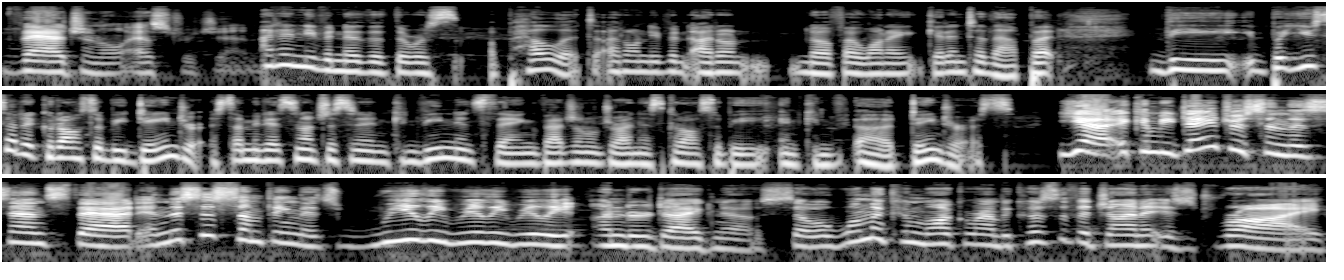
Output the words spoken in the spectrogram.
vaginal estrogen. I didn't even know that there was a pellet. I don't even I don't know if I want to get into that. But the but you said it could also be dangerous. I mean, it's not just an inconvenience thing. Vaginal dryness could also be incon- uh, dangerous. Yeah, it can be dangerous in the sense that, and this is something that's really, really, really underdiagnosed. So a woman can walk around because the vagina is dry,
